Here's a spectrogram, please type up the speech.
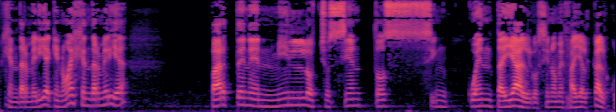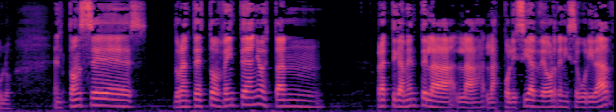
gendarmería que no es gendarmería parten en 1850 y algo, si no me falla el cálculo. Entonces, durante estos 20 años están prácticamente la, las policías de orden y seguridad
